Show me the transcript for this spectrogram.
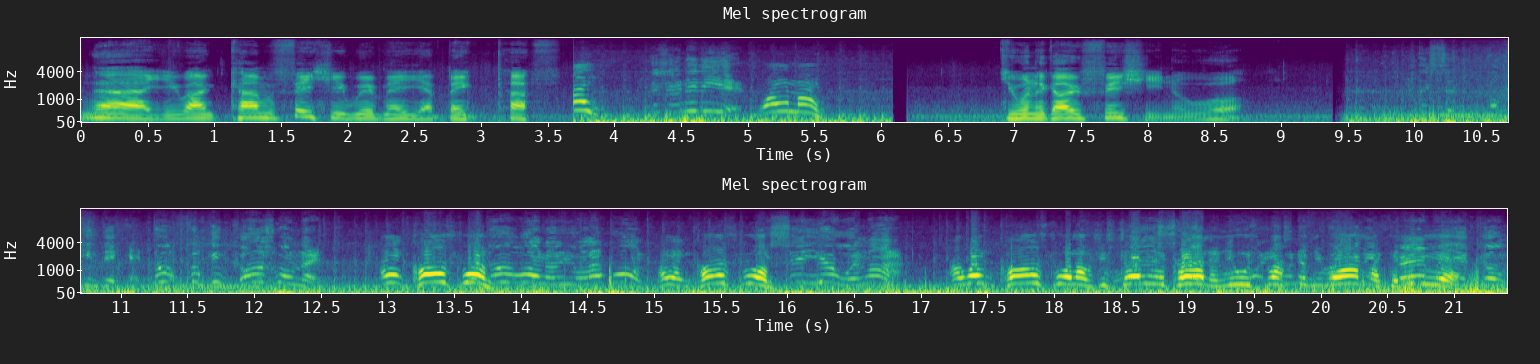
Nah, you won't come fishing with me, you big puff. Hey, Because you're an idiot. why am I? Do you want to go fishing or what? Listen, fucking dickhead. Don't fucking cause one then. I ain't caused one. Don't one and you'll have one. I ain't caused one. See you and that. I went caused one. I was just turning the corner and you was blasting your arm like an idiot. You.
